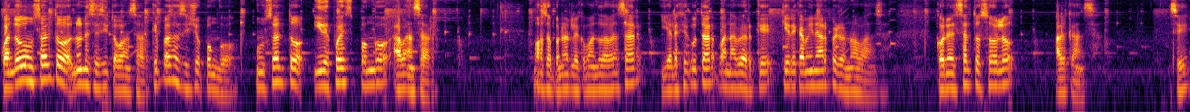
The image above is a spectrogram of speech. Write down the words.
cuando hago un salto no necesito avanzar. ¿Qué pasa si yo pongo un salto y después pongo avanzar? Vamos a ponerle el comando de avanzar y al ejecutar van a ver que quiere caminar pero no avanza. Con el salto solo alcanza. ¿Sí?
